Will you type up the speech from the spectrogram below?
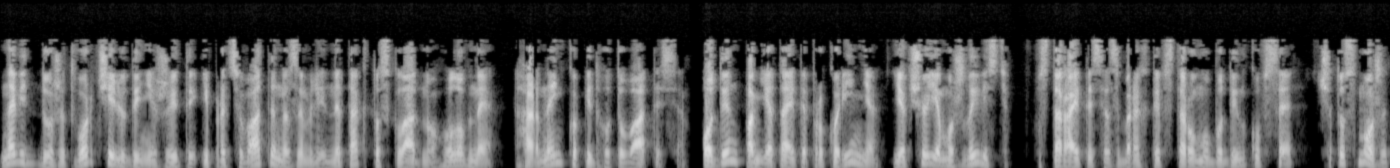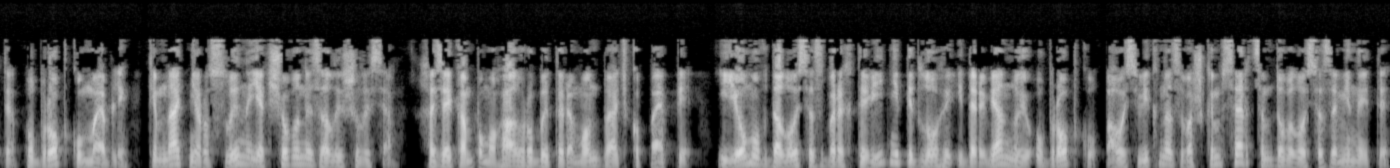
Навіть дуже творчій людині жити і працювати на землі не так то складно, головне гарненько підготуватися. Один пам'ятайте про коріння, якщо є можливість, постарайтеся зберегти в старому будинку все, що то зможете, обробку меблі, кімнатні рослини, якщо вони залишилися. Хазяйкам помагав робити ремонт батько Пеппі, і йому вдалося зберегти рідні підлоги і дерев'яну обробку, а ось вікна з важким серцем довелося замінити.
